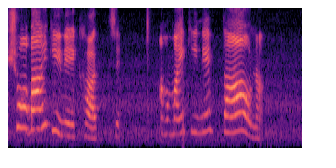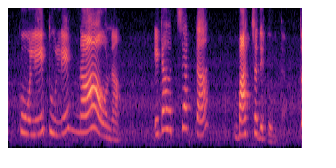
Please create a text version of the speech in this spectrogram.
সবাই কিনে খাচ্ছে। আমায় কিনে দাও না, কোলে তুলে নাও না। এটা হচ্ছে একটা বাচ্চাদের কবিতা। তো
